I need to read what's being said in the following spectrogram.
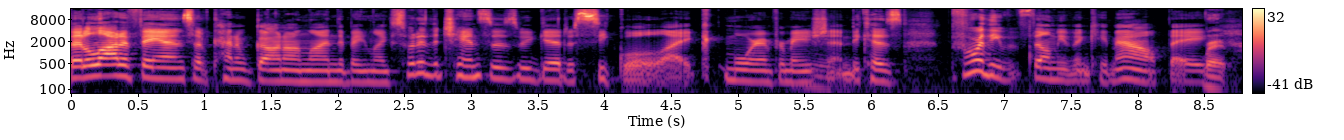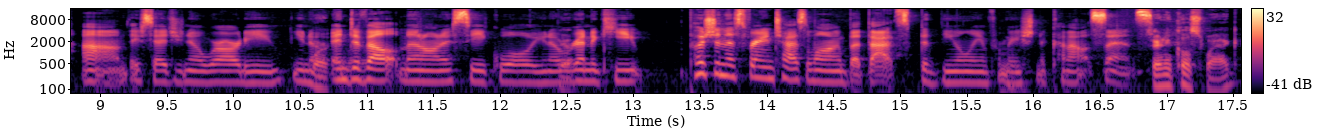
but a lot of fans have kind of gone online. They're being like, "So what are the chances we get a sequel? Like more information?" Mm-hmm. Because before the film even came out, they Right. um, they said, you know, we're already you know Working in development on a sequel. You know, Yeah. we're going to keep pushing this franchise along. But that's been the only information to come out since. Is there any cool swag?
